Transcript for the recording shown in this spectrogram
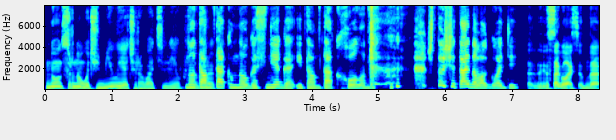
но он все равно очень милый и очаровательный. Но там обожаю. так много снега, и там так холодно, что считай новогодний. Э, Согласен, да.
